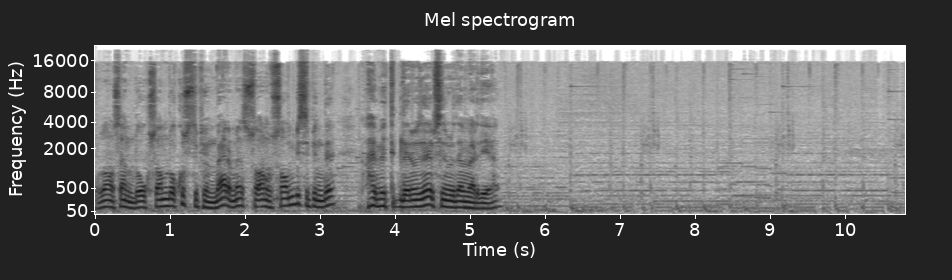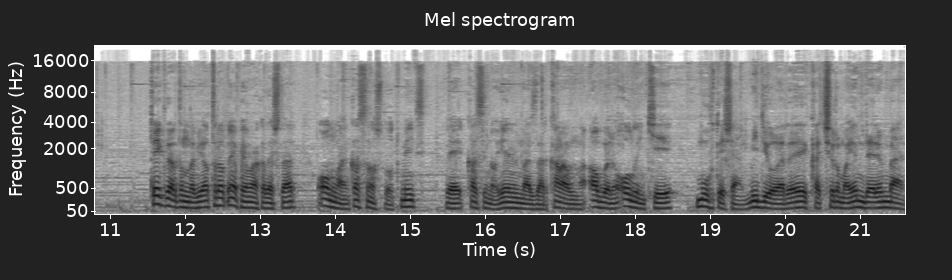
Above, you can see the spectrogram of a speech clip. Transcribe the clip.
Ulan sen 99 spin verme son, son bir spinde kaybettiklerimizin hepsini birden verdi ya. Tekrardan da bir hatırlatma yapayım arkadaşlar. Online Casino Slot Mix ve Casino Yenilmezler kanalına abone olun ki muhteşem videoları kaçırmayın derim ben.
